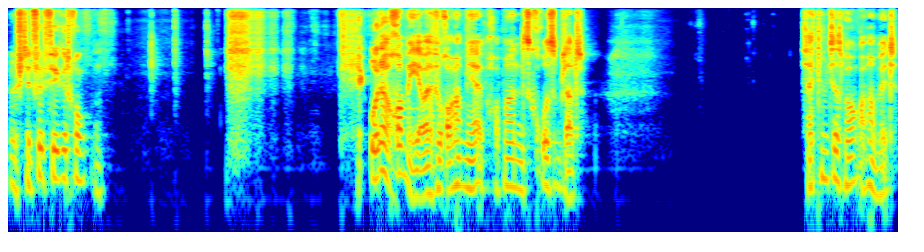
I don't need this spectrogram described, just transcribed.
Im Schnitt wird viel getrunken. Oder Romy, aber dafür braucht man mehr, braucht man das große Blatt. Vielleicht nehme ich das morgen auch mal mit.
